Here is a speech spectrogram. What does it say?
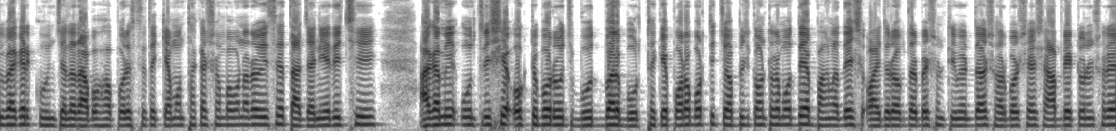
বিভাগের কোন জেলার আবহাওয়া পরিস্থিতি কেমন থাকার সম্ভাবনা রয়েছে তা জানিয়ে দিচ্ছি। আগামী উনত্রিশে অক্টোবর রোজ বুধবার বুধ থেকে পরবর্তী চব্বিশ ঘণ্টার মধ্যে বাংলাদেশ ওয়েদার অবজারভেশন টিমের দেওয়া সর্বশেষ আপডেট অনুসারে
